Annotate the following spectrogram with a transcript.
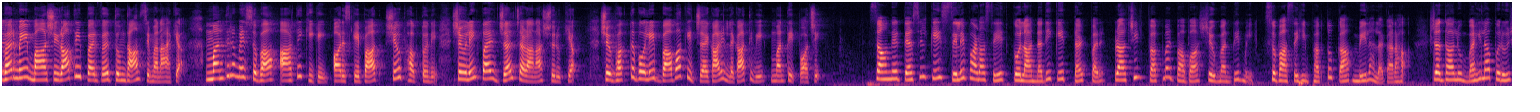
भर में महाशिवरात्रि पर्व धूमधाम से मनाया गया। मंदिरों में सुबह आरती की गई और इसके बाद शिव भक्तों ने शिवलिंग पर जल चढ़ाना शुरू किया। शिव भक्त बोले, बाबा की जयकारे लगाते हुए मंदिर पहुँचे। सावनेर तहसील के सिलेवाड़ा से कोला नदी के तट पर प्राचीन फकमत बाबा शिव मंदिर में सुबह से ही भक्तों का मेला लगा रहा। श्रद्धालु महिला पुरुष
